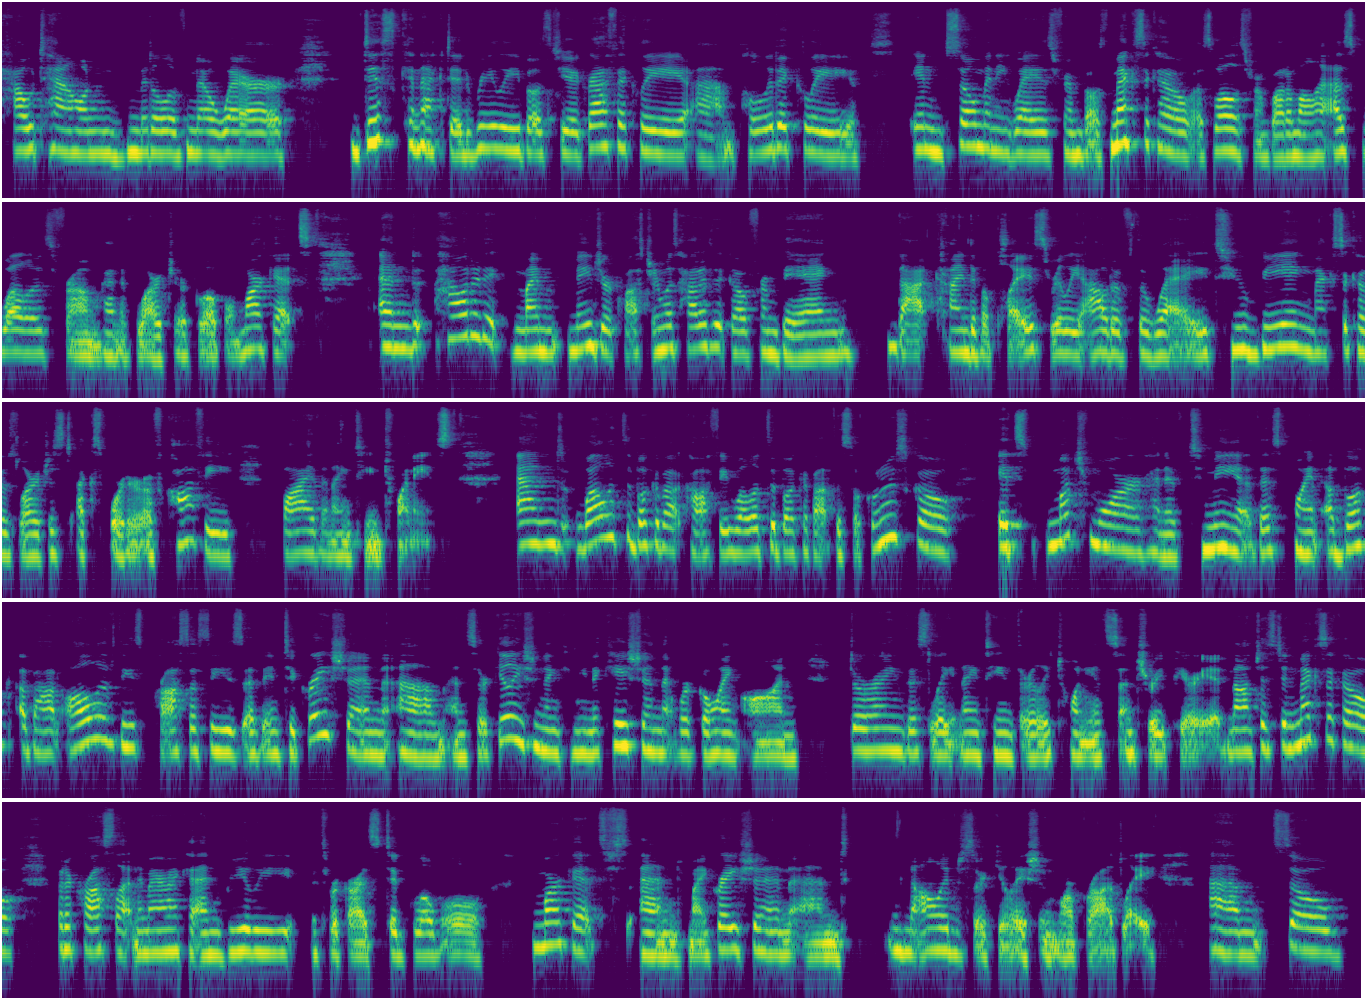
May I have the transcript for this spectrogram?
cowtown, middle of nowhere, disconnected, really, both geographically, um, politically, in so many ways from both Mexico as well as from Guatemala, as well as from kind of larger global markets. And how did it, my major question was, how did it go from being that kind of a place, really out of the way, to being Mexico's largest exporter of coffee by the 1920s? And while it's a book about coffee, while it's a book about the Soconusco, it's much more kind of to me at this point a book about all of these processes of integration um, and circulation and communication that were going on during this late 19th early 20th century period not just in mexico but across latin america and really with regards to global markets and migration and knowledge circulation more broadly. Um, so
